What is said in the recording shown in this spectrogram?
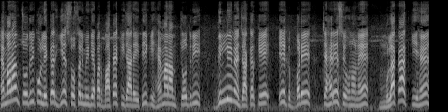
हेमाराम चौधरी को लेकर ये सोशल मीडिया पर बातें की जा रही थी कि हेमाराम चौधरी दिल्ली में जाकर के एक बड़े चेहरे से उन्होंने मुलाकात की है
